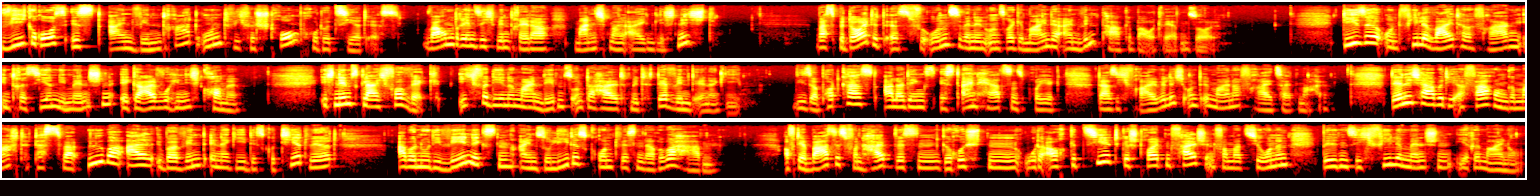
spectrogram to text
Wie groß ist ein Windrad und wie viel Strom produziert es? Warum drehen sich Windräder manchmal eigentlich nicht? Was bedeutet es für uns, wenn in unserer Gemeinde ein Windpark gebaut werden soll? Diese und viele weitere Fragen interessieren die Menschen, egal wohin ich komme. Ich nehme es gleich vorweg. Ich verdiene meinen Lebensunterhalt mit der Windenergie. Dieser Podcast allerdings ist ein Herzensprojekt, das ich freiwillig und in meiner Freizeit mache. Denn ich habe die Erfahrung gemacht, dass zwar überall über Windenergie diskutiert wird, aber nur die wenigsten ein solides Grundwissen darüber haben. Auf der Basis von Halbwissen, Gerüchten oder auch gezielt gestreuten Falschinformationen bilden sich viele Menschen ihre Meinung.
